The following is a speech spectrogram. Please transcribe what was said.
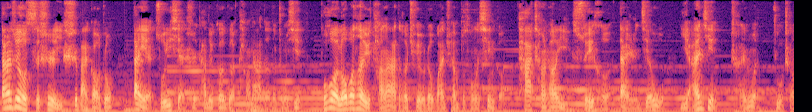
当然，最后此事以失败告终，但也足以显示他对哥哥唐纳德的忠心。不过，罗伯特与唐纳德却有着完全不同的性格。他常常以随和待人接物，以安静沉稳著称，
